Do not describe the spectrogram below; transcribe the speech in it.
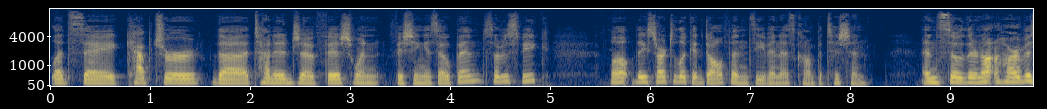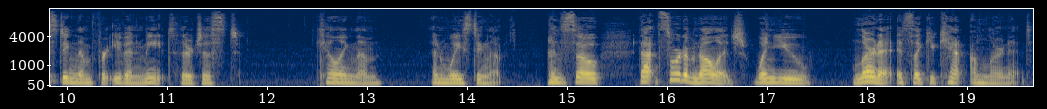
let's say, capture the tonnage of fish when fishing is open, so to speak, well, they start to look at dolphins even as competition. And so they're not harvesting them for even meat, they're just killing them and wasting them. And so that sort of knowledge, when you learn it. It's like you can't unlearn it.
